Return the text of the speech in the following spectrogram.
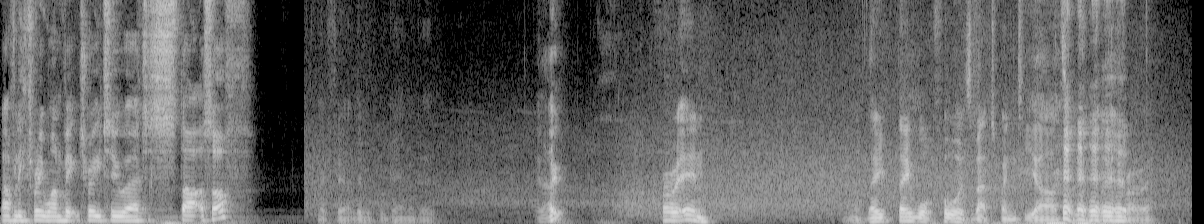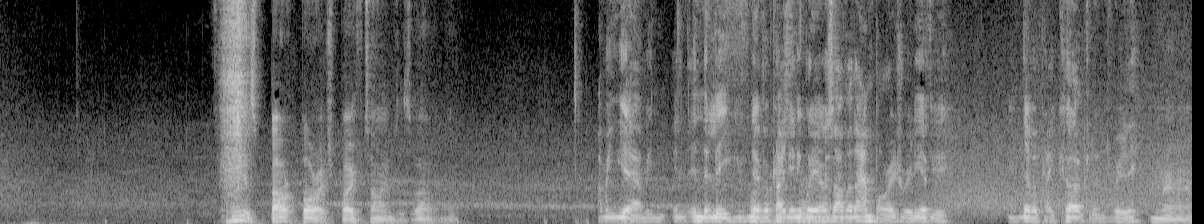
Lovely three-one victory to uh, to start us off. Hopefully that Liverpool game will do. Hello. Throw it in. They they walk forwards about twenty yards before they throw it. I think it's Bor- Boric both times as well. Isn't? I mean, yeah. I mean, in, in the league, you've Fuck never played anybody else other than Borage, really, have you? You've never played Kirkland, really. No.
